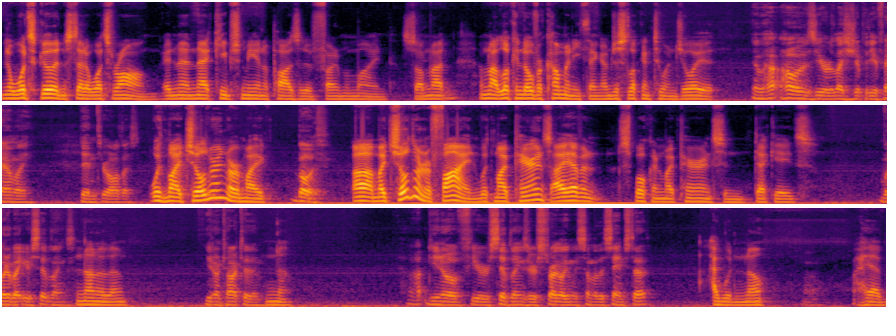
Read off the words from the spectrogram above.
you know, what's good instead of what's wrong. And then that keeps me in a positive frame of mind. So I'm not, I'm not looking to overcome anything. I'm just looking to enjoy it. How, how has your relationship with your family been through all this? With my children or my both? Uh, my children are fine. With my parents, I haven't spoken to my parents in decades. What about your siblings? None of them. You don't talk to them? No. do you know if your siblings are struggling with some of the same stuff? I wouldn't know. I have.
